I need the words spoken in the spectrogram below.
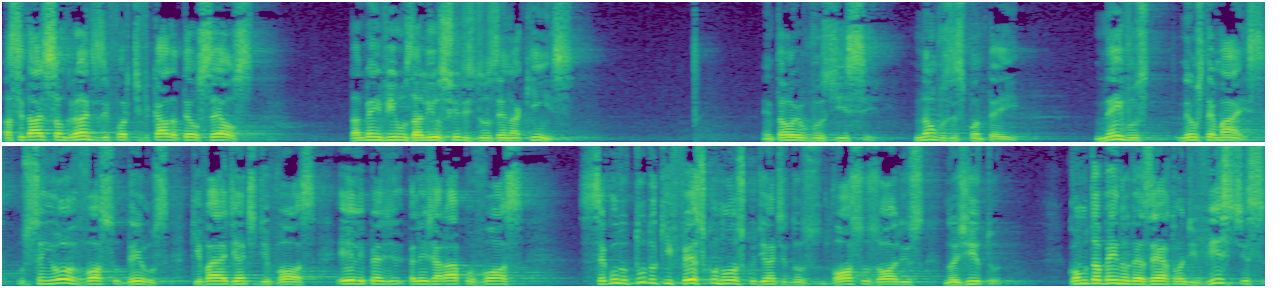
as cidades são grandes e fortificadas até os céus. Também vimos ali os filhos dos Enaquins. Então eu vos disse: Não vos espantei, nem vos os temais. O Senhor vosso Deus, que vai adiante de vós, ele pelejará por vós, segundo tudo o que fez conosco diante dos vossos olhos no Egito, como também no deserto, onde vistes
